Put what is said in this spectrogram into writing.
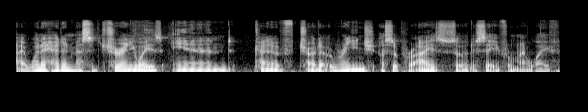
I went ahead and messaged her anyways and kind of try to arrange a surprise, so to say, for my wife.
